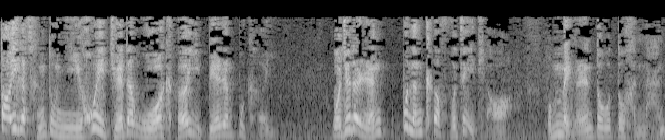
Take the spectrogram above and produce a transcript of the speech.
到一个程度，你会觉得我可以，别人不可以。我觉得人不能克服这一条啊，我们每个人都都很难。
